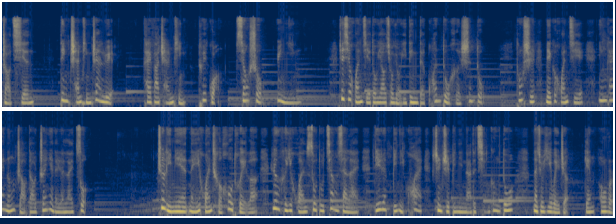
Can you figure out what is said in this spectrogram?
找钱、定产品战略、开发产品、推广、销售、运营，这些环节都要求有一定的宽度和深度。同时，每个环节应该能找到专业的人来做。这里面哪一环扯后腿了，任何一环速度降下来，敌人比你快，甚至比你拿的钱更多，那就意味着 game over。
